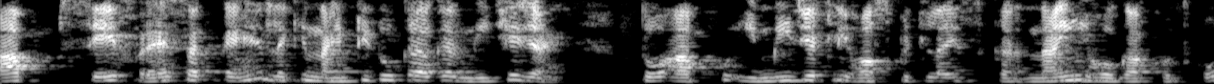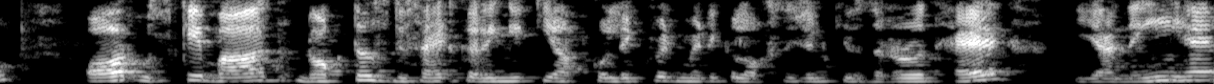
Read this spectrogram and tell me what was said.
आप सेफ़ रह सकते हैं, लेकिन 92 के अगर नीचे जाएँ तो आपको इमीडिएटली हॉस्पिटलाइज करना ही होगा खुद को और उसके बाद डॉक्टर्स डिसाइड करेंगे कि आपको लिक्विड मेडिकल ऑक्सीजन की ज़रूरत है या नहीं है।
